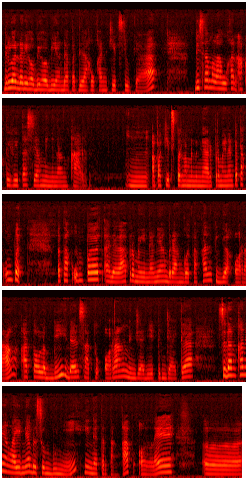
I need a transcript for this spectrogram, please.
di luar dari hobi-hobi yang dapat dilakukan kids juga, bisa melakukan aktivitas yang menyenangkan. Hmm, apa kids pernah mendengar permainan petak umpet? Petak umpet adalah permainan yang beranggotakan tiga orang atau lebih dan satu orang menjadi penjaga, sedangkan yang lainnya bersembunyi hingga tertangkap oleh uh,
